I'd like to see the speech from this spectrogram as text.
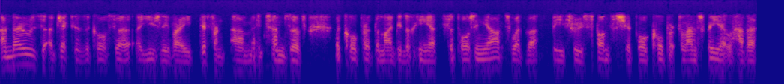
and those objectives, of course, are, are usually very different um, in terms of a corporate that might be looking at supporting the arts, whether that be through sponsorship or corporate philanthropy. It'll have a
